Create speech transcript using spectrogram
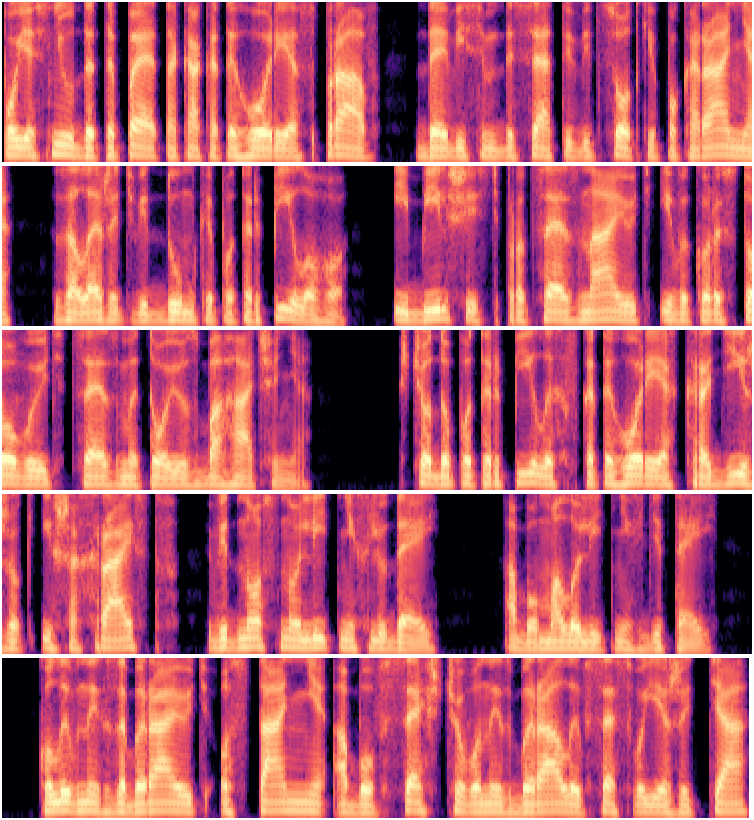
Поясню, ДТП така категорія справ, де 80% покарання залежить від думки потерпілого, і більшість про це знають і використовують це з метою збагачення. Щодо потерпілих в категоріях крадіжок і шахрайств відносно літніх людей або малолітніх дітей, коли в них забирають останнє або все, що вони збирали все своє життя,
